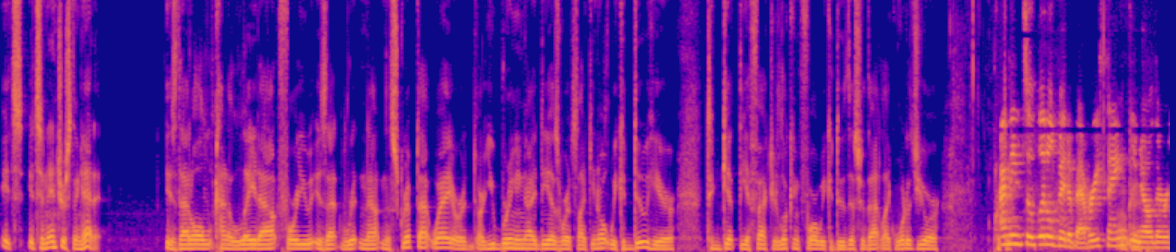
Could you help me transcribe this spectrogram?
It's it's an interesting edit. Is that all kind of laid out for you? Is that written out in the script that way, or are you bringing ideas where it's like, you know what we could do here to get the effect you're looking for? We could do this or that. Like, what is your I mean, it's a little bit of everything. Okay. You know, there were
